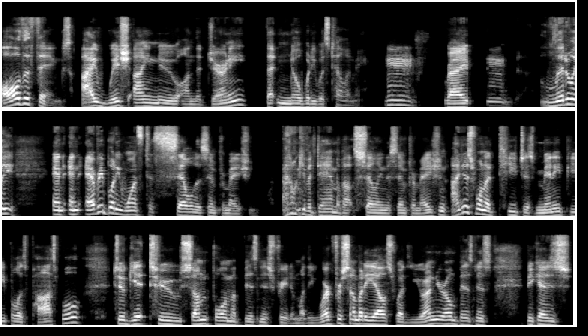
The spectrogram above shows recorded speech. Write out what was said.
all the things i wish i knew on the journey that nobody was telling me mm. right mm. literally and and everybody wants to sell this information I don't give a damn about selling this information. I just want to teach as many people as possible to get to some form of business freedom, whether you work for somebody else, whether you run your own business, because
